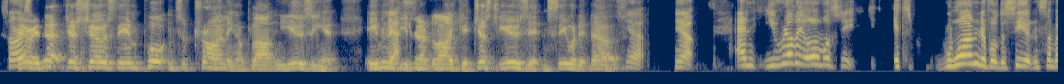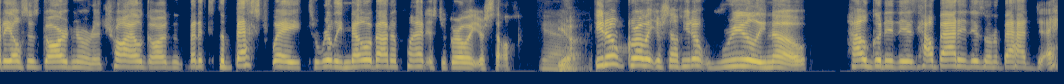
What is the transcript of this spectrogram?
Sorry. Derry, that just shows the importance of trialing a plant and using it, even if you don't like it. Just use it and see what it does. Yeah, yeah. And you really almost, it's wonderful to see it in somebody else's garden or in a trial garden, but it's the best way to really know about a plant is to grow it yourself. Yeah. Yeah. If you don't grow it yourself, you don't really know how good it is, how bad it is on a bad day.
